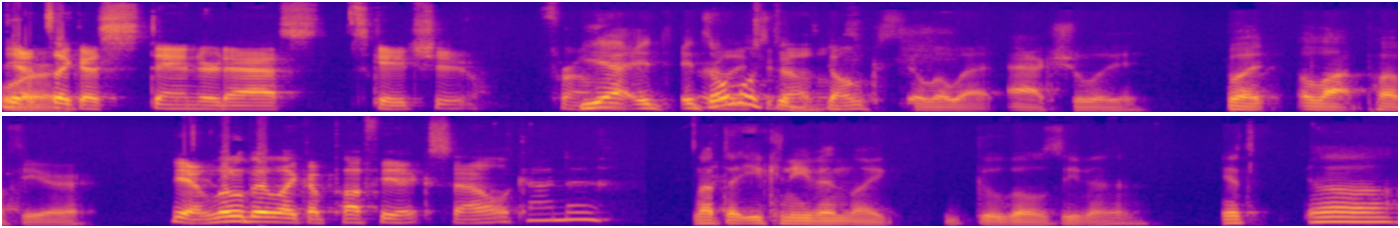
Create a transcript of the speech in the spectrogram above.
yeah, it's like a standard ass skate shoe from. yeah. It, it's early almost 2000s. a dunk silhouette actually, but a lot puffier. Yeah, a little bit like a puffy Excel kind of. Not that you can even like Google's even. It's uh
